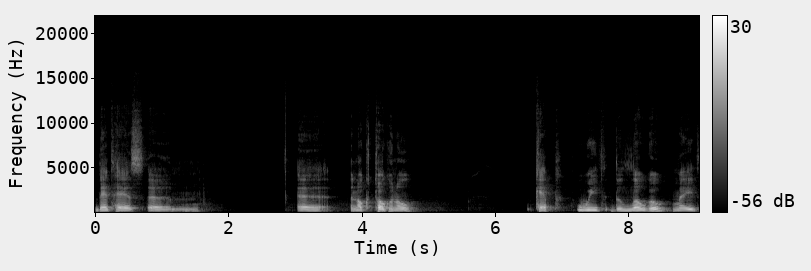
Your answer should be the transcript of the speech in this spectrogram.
that has um, a an octagonal cap with the logo made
